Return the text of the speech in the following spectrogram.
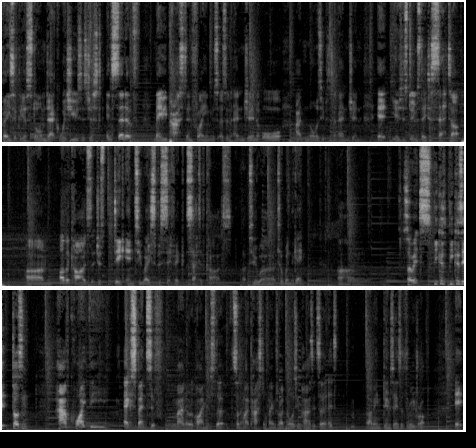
basically a storm deck which uses just instead of maybe Past in Flames as an engine or Ad Nauseam as an engine, it uses Doomsday to set up um, other cards that just dig into a specific set of cards to uh, to win the game. Um, so it's because because it doesn't have quite the expensive mana requirements that something like Past in Flames or Ad Nauseam has. It's a it's I mean Doomsday is a three drop. It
